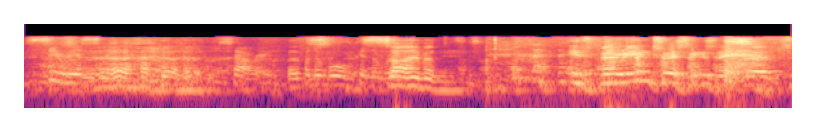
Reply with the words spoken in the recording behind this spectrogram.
seriously. Sorry for the woke in the room. Simon. It's very interesting, isn't it, that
